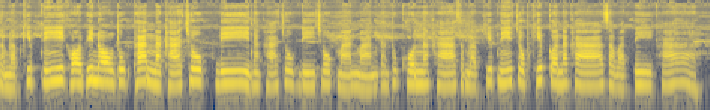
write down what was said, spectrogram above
สำหรับคลิปนี้ขอพี่น้องทุกท่านนะคะ โชคดีนะคะ โชคดีโชคหมานหมานกันทุกคนนะคะสำหรับคลิปนี้จบคลิปก่อนนะคะ สวัสดีค่ะ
